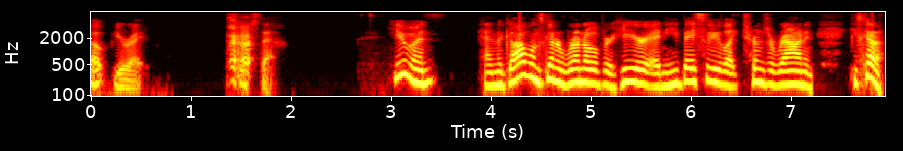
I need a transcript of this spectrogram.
oh, you're right. Switch that. Human and the goblin's going to run over here and he basically like turns around and he's kind of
